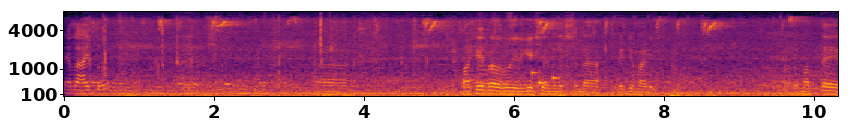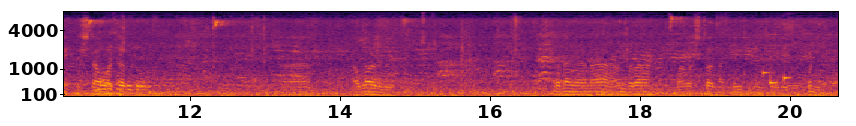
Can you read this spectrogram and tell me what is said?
ಎಲ್ಲ ಆಯಿತು. ಪಾಟೀಲ್ ಅವರು ಇರಿಗೇಷನ್ ಮಿನಿಸ್ಟರ್ನ ಭೇಟಿ ಮಾಡಿ. ಅವರು ಮತ್ತೆ ಕೃಷ್ಣ ವಾಟರ್ದು ಅವಾರ್ಡ್ ತೆಲಂಗಾಣ, ಆಂಧ್ರ ಮಹಾರಾಷ್ಟ್ರನ ಕೈ ಅಂತ ಹೇಳಿ ಒಪ್ಕೊಂಡಿದ್ದಾರೆ.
